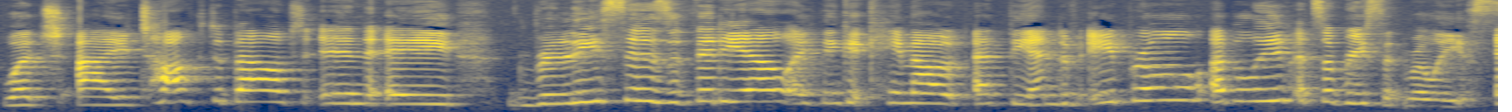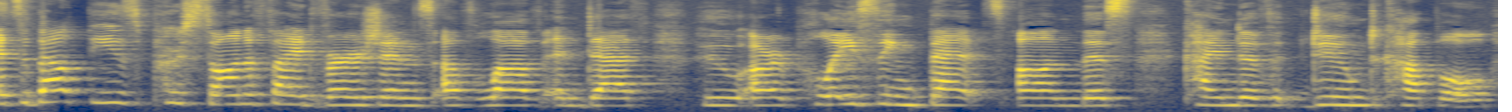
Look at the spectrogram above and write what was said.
which I talked about in a releases video. I think it came out at the end of April, I believe. It's a recent release. It's about these personified versions of love and death who are placing bets on this kind of doomed couple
